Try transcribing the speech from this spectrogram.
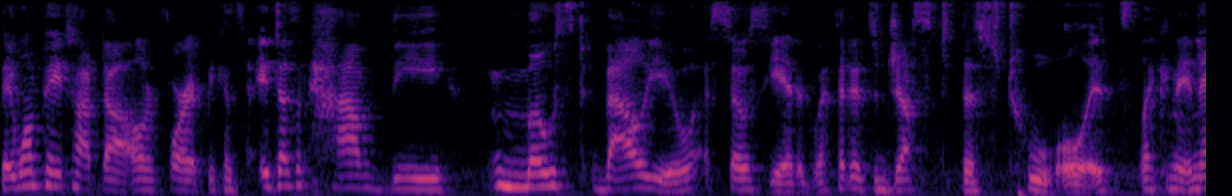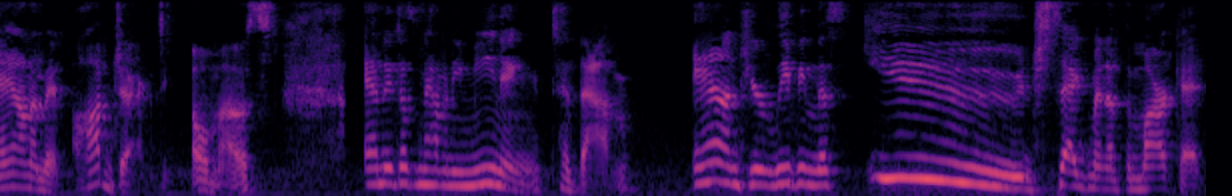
they won't pay top dollar for it because it doesn't have the most value associated with it. It's just this tool. It's like an inanimate object almost. And it doesn't have any meaning to them and you're leaving this huge segment of the market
